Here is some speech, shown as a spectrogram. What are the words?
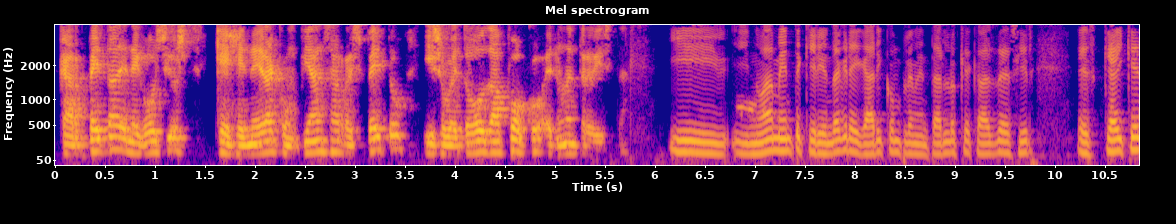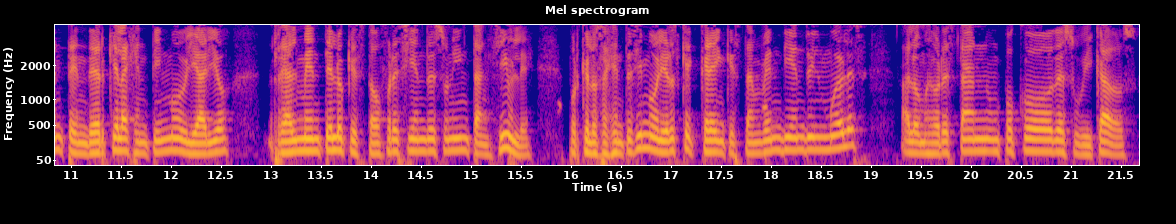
carpeta de negocios que genera confianza, respeto y sobre todo da foco en una entrevista. Y, nuevamente queriendo agregar y complementar lo que acabas de decir, es que hay que entender que el agente inmobiliario realmente lo que está ofreciendo es un intangible, porque los agentes inmobiliarios que creen que están vendiendo inmuebles a lo mejor están un poco desubicados.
